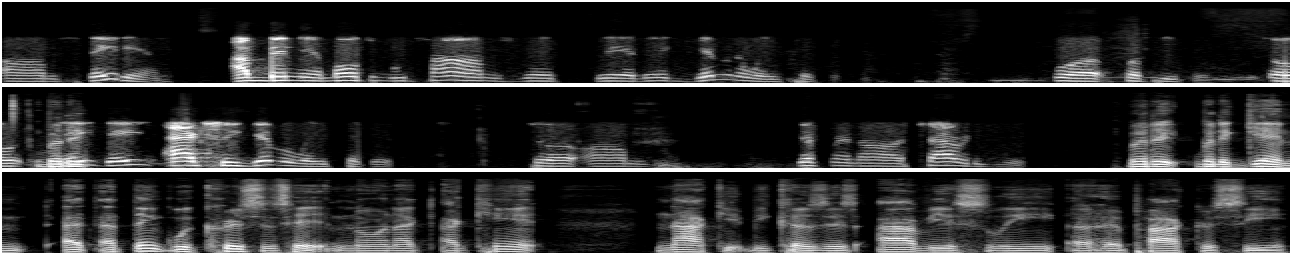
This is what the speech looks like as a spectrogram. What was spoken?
um, stadium, I've been there multiple times with where they're giving away tickets for for people. So But they, it- they actually give away tickets to um different uh charity groups. But it, but again, I, I think what Chris is hitting on, I, I can't knock it because there's obviously a hypocrisy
